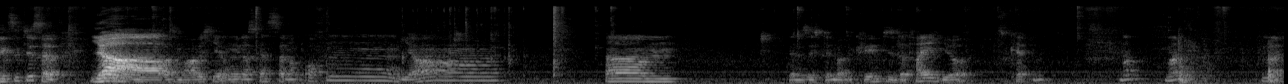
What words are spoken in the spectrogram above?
Fix it yourself. Ja, warte mal, habe ich hier irgendwie das Fenster noch offen? Ja. Ähm, wenn sich denn mal bequem, diese Datei hier zu ketten. Na, nein? Vielleicht?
